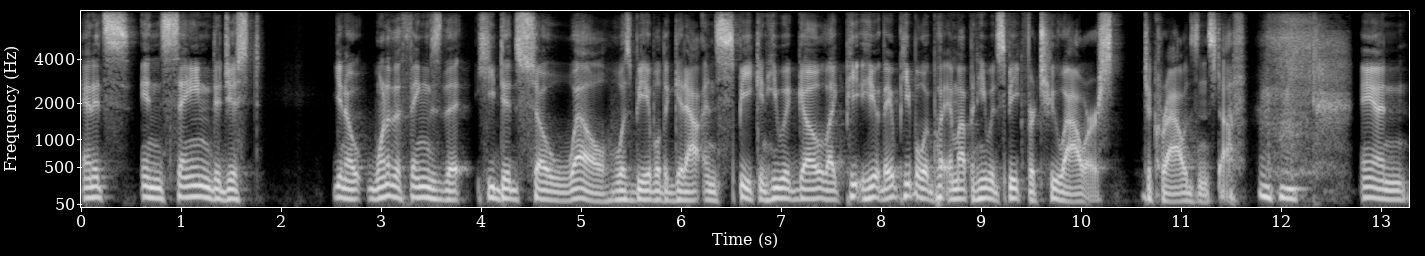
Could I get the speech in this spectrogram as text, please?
And it's insane to just, you know, one of the things that he did so well was be able to get out and speak. And he would go like, he, they, people would put him up and he would speak for two hours to crowds and stuff Mhm. and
